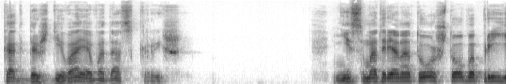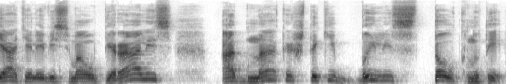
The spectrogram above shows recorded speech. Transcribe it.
как дождевая вода с крыши. Несмотря на то, что оба приятеля весьма упирались, однако ж таки были столкнуты,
